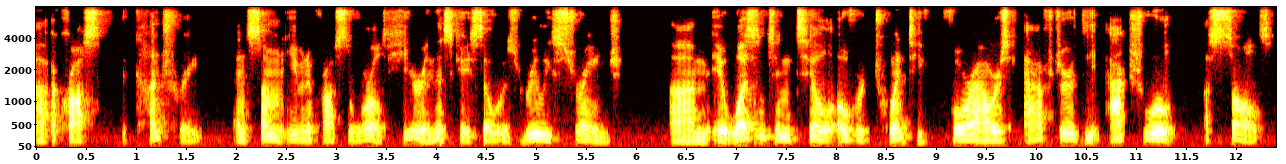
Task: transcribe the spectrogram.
uh, across the country and some even across the world. Here, in this case, though, it was really strange. Um, it wasn't until over 24 hours after the actual assault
